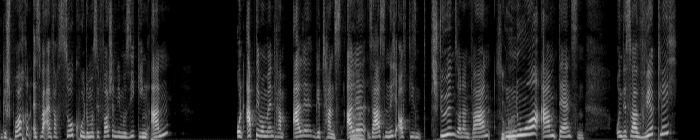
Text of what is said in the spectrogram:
gesprochen. Es war einfach so cool. Du musst dir vorstellen, die Musik ging an. Und ab dem Moment haben alle getanzt. Alle saßen nicht auf diesen Stühlen, sondern waren Super. nur am Dancen. Und es war wirklich,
